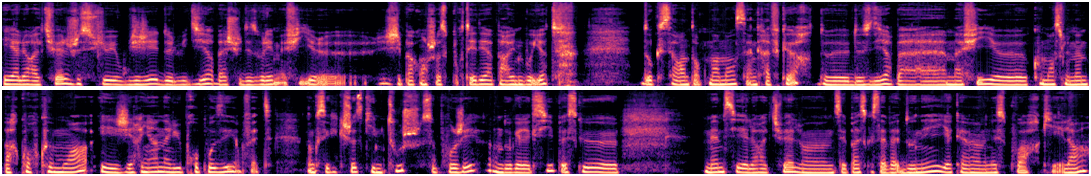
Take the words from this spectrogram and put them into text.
et à l'heure actuelle, je suis obligée de lui dire, bah, je suis désolée, ma fille, j'ai pas grand-chose pour t'aider à part une bouillotte. Donc ça, en tant que maman, c'est un crève-cœur de, de se dire, bah ma fille euh, commence le même parcours que moi et j'ai rien à lui proposer en fait. Donc c'est quelque chose qui me touche, ce projet Endo Galaxy, parce que euh, même si à l'heure actuelle on ne sait pas ce que ça va donner, il y a quand même un espoir qui est là.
